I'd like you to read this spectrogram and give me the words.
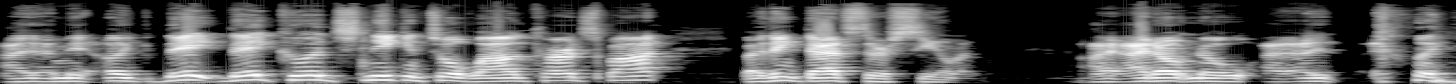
I, I mean, like they they could sneak into a wild card spot, but I think that's their ceiling. I, I don't know. I, I like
